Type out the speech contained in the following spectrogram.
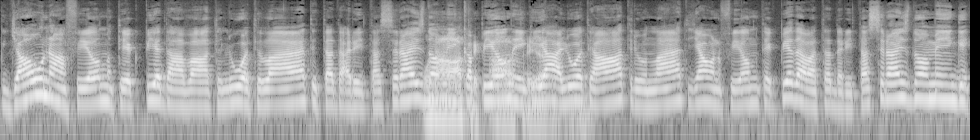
jaunā filma tiek piedāvāta ļoti lēti, tad arī tas ir aizdomīgi, ātri, ka pilnīgi, ātri, jā. jā, ļoti ātri un lēti jauna filma tiek piedāvāta, tad arī tas ir aizdomīgi.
